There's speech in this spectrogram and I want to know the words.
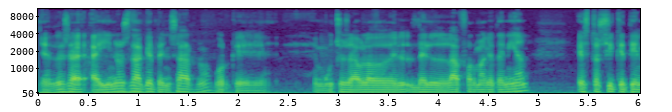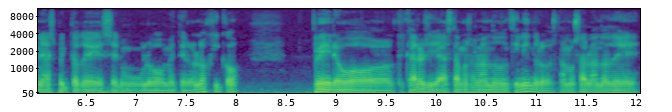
Entonces ahí nos da que pensar, ¿no? porque muchos han hablado de, la forma que tenían. Esto sí que tiene aspecto de ser un globo meteorológico, pero claro, si ya estamos hablando de un cilindro, estamos hablando de,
